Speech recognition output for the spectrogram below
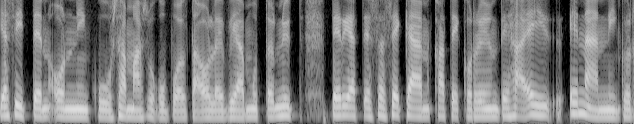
ja sitten on niin kuin samaa sukupuolta olevia, mutta nyt periaatteessa sekään kategoriointihan ei enää niin kuin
